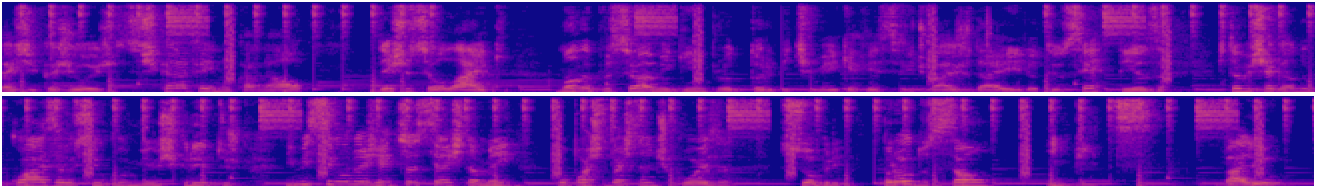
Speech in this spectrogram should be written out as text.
as dicas de hoje. Se inscreve aí no canal, deixa o seu like, manda pro seu amiguinho produtor beatmaker que esse vídeo vai ajudar ele, eu tenho certeza. Estamos chegando quase aos 5 mil inscritos e me sigam nas redes sociais também, que eu posto bastante coisa sobre produção e beats. Valeu!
